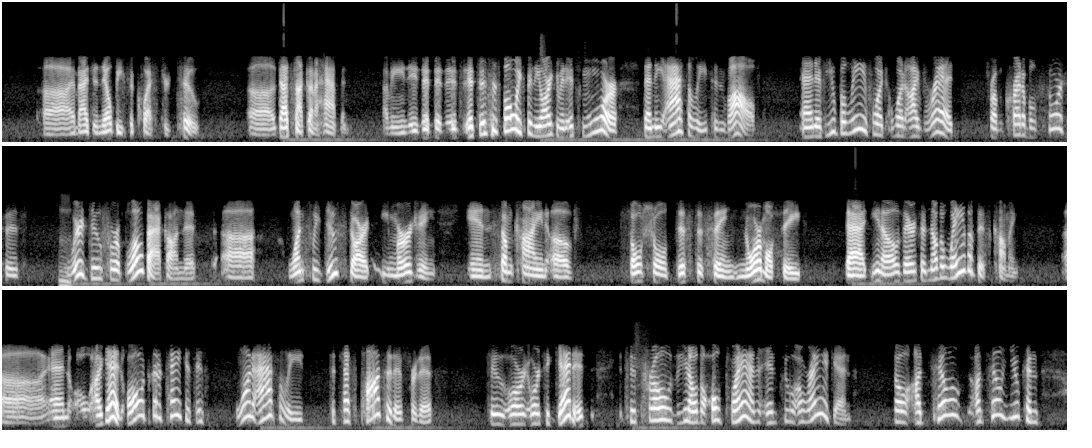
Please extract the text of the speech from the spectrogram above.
Uh, I imagine they'll be sequestered too. Uh, that's not going to happen. I mean, it, it, it, it, this has always been the argument. It's more than the athletes involved. And if you believe what, what I've read from credible sources, we're due for a blowback on this uh, once we do start emerging in some kind of social distancing normalcy that you know there's another wave of this coming. Uh, and oh, again, all it's going to take is, is one athlete to test positive for this, to or or to get it, to throw you know the whole plan into array again. So until until you can,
